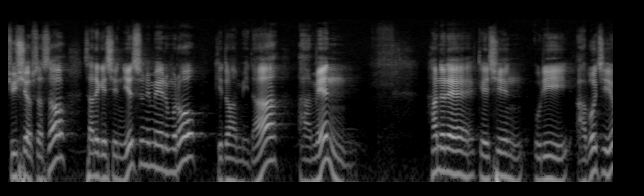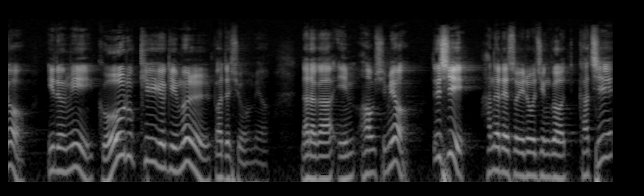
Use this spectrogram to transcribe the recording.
주시옵소서 살아계신 예수님의 이름으로 기도합니다. 아멘. 하늘에 계신 우리 아버지요 이름이 거룩히 여김을 받으시오며 나라가 임하옵시며 뜻이 하늘에서 이루어진 것 같이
